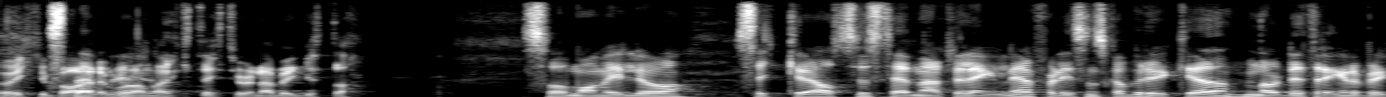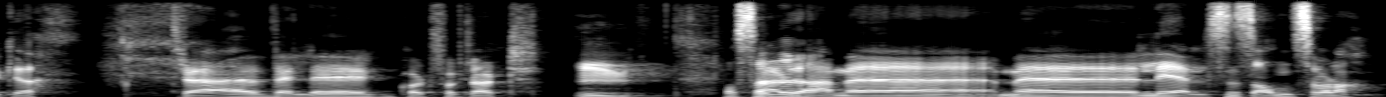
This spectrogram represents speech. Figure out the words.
og ikke bare Stemmer. hvordan arkitekturen er bygget. da. Så man vil jo sikre at systemet er tilgjengelig for de som skal bruke det, når de trenger å bruke det. Tror jeg er veldig kort forklart. Mm. Og så er det det her med, med, ledelsens ansvar, da.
